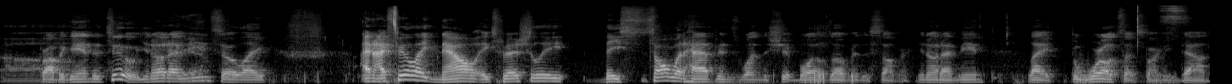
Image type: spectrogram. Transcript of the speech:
Uh, propaganda too. You know what I yeah. mean? So like, and I feel like now, especially, they saw what happens when the shit boils over this summer. You know what I mean? Like the world starts burning down.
